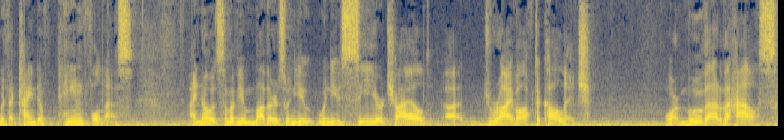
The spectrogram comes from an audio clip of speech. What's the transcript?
with a kind of painfulness. I know some of you mothers, when you, when you see your child uh, drive off to college or move out of the house,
